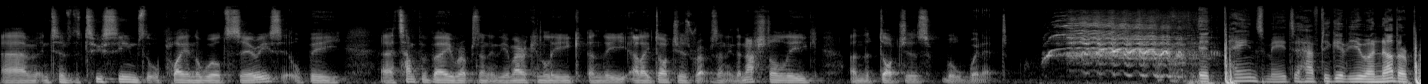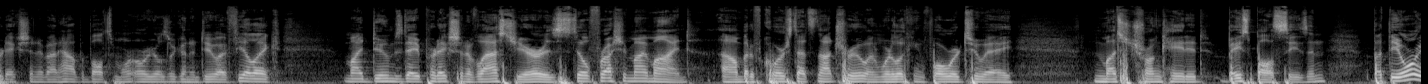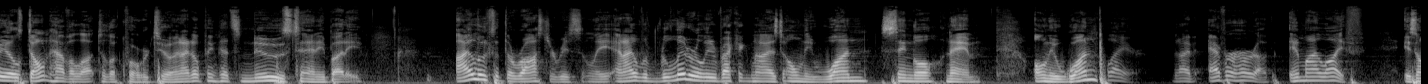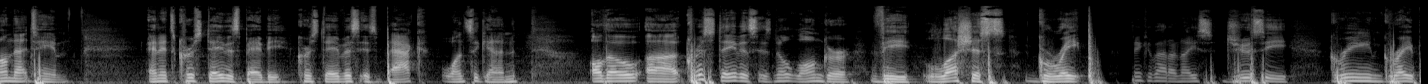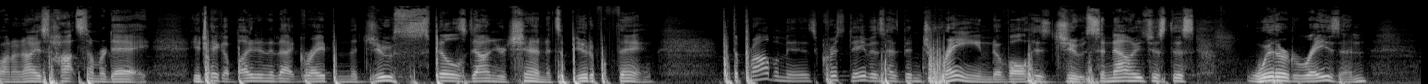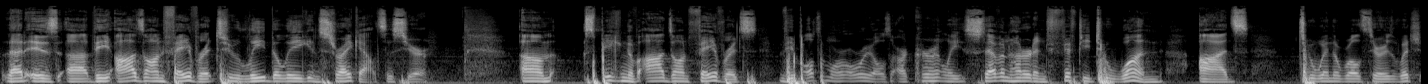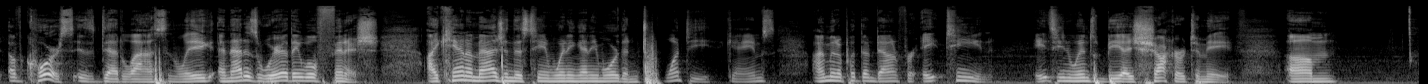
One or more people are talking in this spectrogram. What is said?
Um, in terms of the two teams that will play in the World Series, it will be uh, Tampa Bay representing the American League and the LA Dodgers representing the National League, and the Dodgers will win it. It pains me to have to give you another prediction about how the Baltimore Orioles are going to do. I feel like my doomsday prediction of last year is still fresh in my mind. Um, but of course, that's not true, and we're looking forward to a much truncated baseball season. But the Orioles don't have a lot to look forward to, and I don't think that's news to anybody. I looked at the roster recently, and I literally recognized only one single name. Only one player that I've ever heard of in my life is on that team. And it's Chris Davis, baby. Chris Davis is back once again. Although uh, Chris Davis is no longer the luscious grape. Think about a nice, juicy, green grape on a nice hot summer day. You take a bite into that grape and the juice spills down your chin. It's a beautiful thing. But the problem is, Chris Davis has been drained of all his juice, and now he's just this withered raisin that is uh, the odds on favorite to lead the league in strikeouts this year. Um, speaking of odds on favorites, the Baltimore Orioles are currently 750 to 1 odds to win the World Series, which of course is dead last in the league, and that is where they will finish. I can't imagine this team winning any more than 20 games. I'm going to put them down for 18. 18 wins would be a shocker to me. Um,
